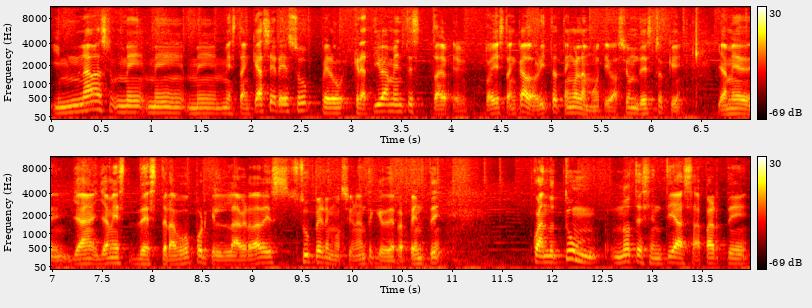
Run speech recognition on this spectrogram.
y nada más me, me, me, estanqué a hacer eso, pero creativamente eh, estoy estancado. Ahorita tengo la motivación de esto que ya me, ya, ya me destrabó, porque la verdad es súper emocionante que de repente cuando tú no te sentías, aparte,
